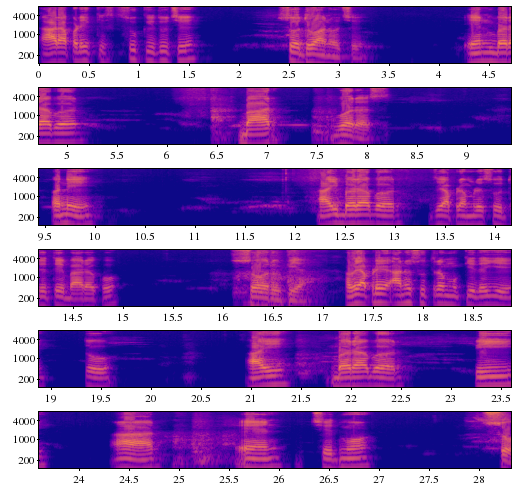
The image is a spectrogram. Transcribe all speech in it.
આર આપણે કે- શું કીધું છે? શોધવાનો છે. એન બરાબર બાર વર્ષ અને આઈ બરાબર જે આપણે હમણાં શોધ્યું તે બાળકો સો રૂપિયા. હવે આપણે આનું સૂત્ર મૂકી દઈએ તો આઈ બરાબર પી આર એન છેદમાં સો.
